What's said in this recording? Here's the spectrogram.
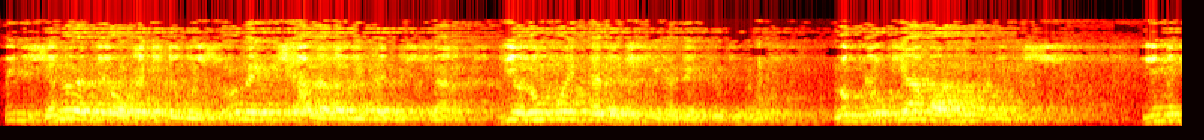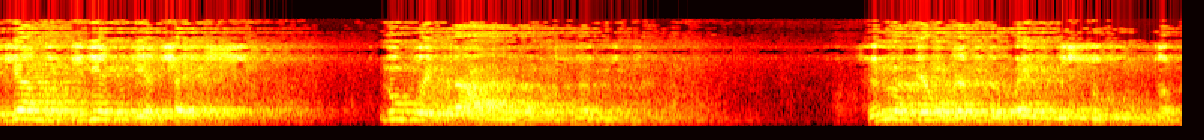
Quindi se noi abbiamo capito questo, non è iniziata la vita cristiana, Dio non può interagire dentro di noi, lo blocchiamo all'ingresso, gli mettiamo il divieto di accesso, non può entrare nella nostra vita. Se noi abbiamo capito bene questo punto,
